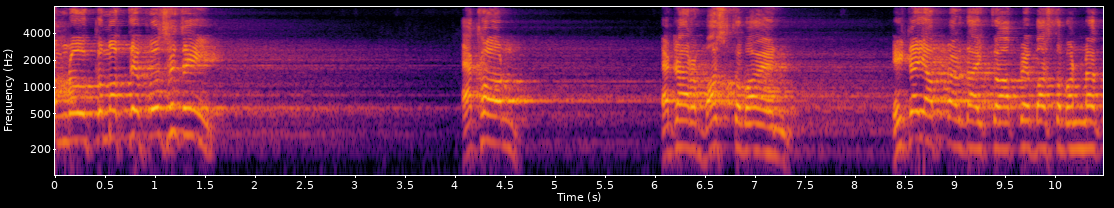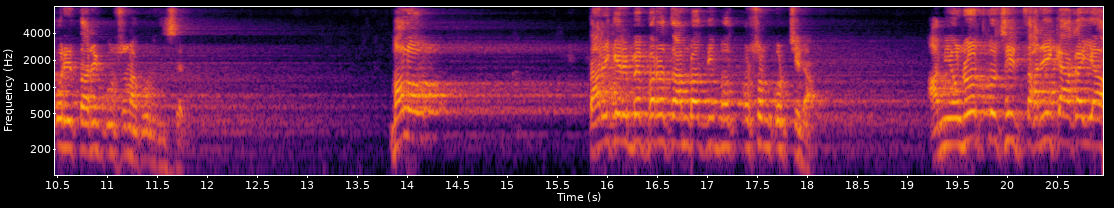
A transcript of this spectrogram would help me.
আমরা ঐক্যমত্যে পৌঁছেছি। এখন এটার বাস্তবায়ন এটাই আপনার দায়িত্ব, আপনি বাস্তবায়ন না করে তারিখ ঘোষণা করে দিচ্ছেন ভালো, তারিখের ব্যাপারে তো আমরা দ্বিমত পোষণ করছি না। আমি অনুরোধ করছি, তারিখ আগাইয়া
